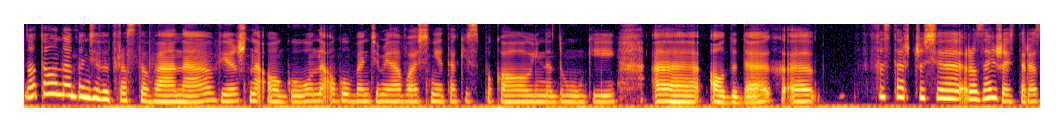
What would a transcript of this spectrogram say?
no to ona będzie wyprostowana, wiesz, na ogół. Na ogół będzie miała właśnie taki spokojny, długi e, oddech. E, wystarczy się rozejrzeć. Teraz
